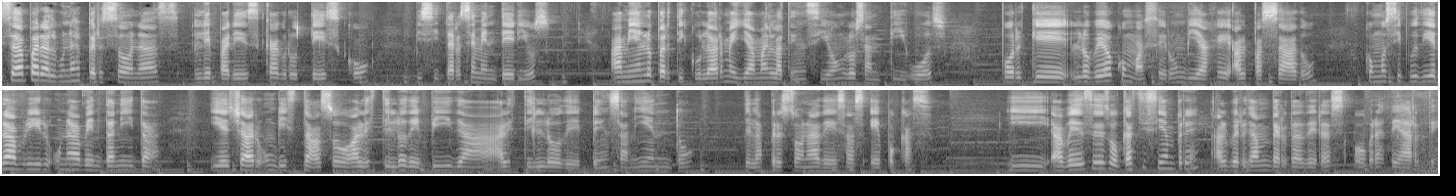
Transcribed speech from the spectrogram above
Quizá para algunas personas le parezca grotesco visitar cementerios. A mí en lo particular me llaman la atención los antiguos, porque lo veo como hacer un viaje al pasado, como si pudiera abrir una ventanita y echar un vistazo al estilo de vida, al estilo de pensamiento de las personas de esas épocas. Y a veces o casi siempre albergan verdaderas obras de arte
